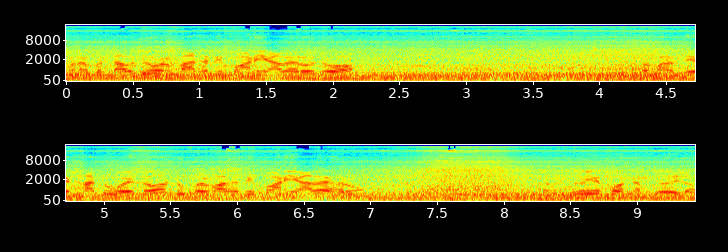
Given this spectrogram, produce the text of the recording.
મને બતાવજો અને માથેથી પાણી આવે રોજો તમારે દેખાતું હોય તો ડુંગર માથેથી પાણી આવે ખરું. તમે જોઈએ કોને એમ જોઈ લો.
